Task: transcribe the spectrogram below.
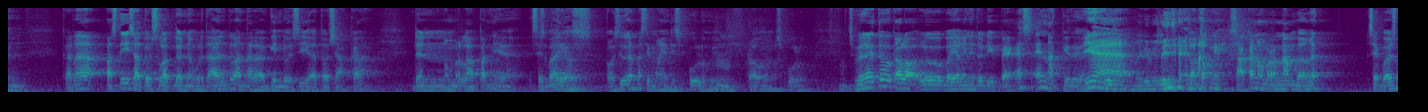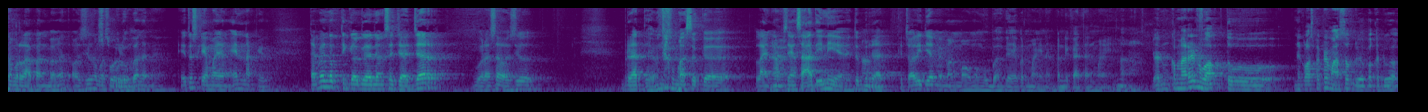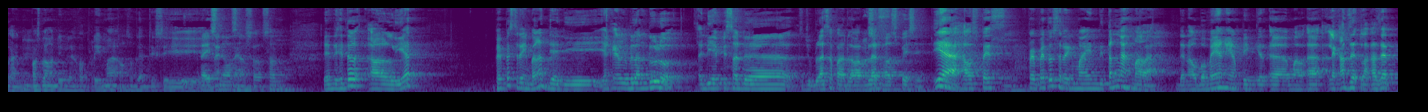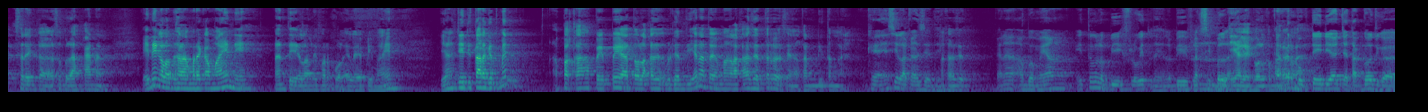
Karena pasti satu slot gelandang bertahan itu antara Gendosi atau Shaka dan nomor 8 ya Ceballos. Ozil kan pasti main di 10 gitu. Role nomor 10. Sebenarnya itu kalau lu bayangin itu di PS enak gitu kan. Iya, milih-milihnya. Cocok nih, Saka nomor 6 banget, Ceballos nomor 8 banget, Ozil nomor 10, 10. banget ya. Itu skema yang enak gitu. Tapi untuk tiga gelandang sejajar, gua rasa Ozil berat ya untuk masuk ke line up yang saat ini ya, itu berat. Kecuali dia memang mau mengubah gaya permainan, pendekatan main. Nah, dan kemarin waktu Nicolas Pepe masuk di babak kedua kan, pas banget di menit 45 langsung ganti si Reiss Ne- Nelson. Nelson. Dan di situ kalau lihat Pepe sering banget jadi yang kayak lu bilang dulu di episode 17 apa 18 Masuk half space ya. Iya, half space. Pepe tuh sering main di tengah malah dan Aubameyang yang pinggir eh, mal, eh, Lacazette, Lacazette sering ke sebelah kanan. Ini kalau misalnya mereka main nih nanti lawan Liverpool, LAP main, yang jadi target man apakah Pepe atau Lacazette bergantian atau emang Lacazette terus yang akan di tengah? Kayaknya sih Lacazette ya. Lacazette. Karena Aubameyang itu lebih fluid lah ya, lebih fleksibel Hmm, lah. iya, kayak gol Kan kemarin lah. terbukti dia cetak gol juga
